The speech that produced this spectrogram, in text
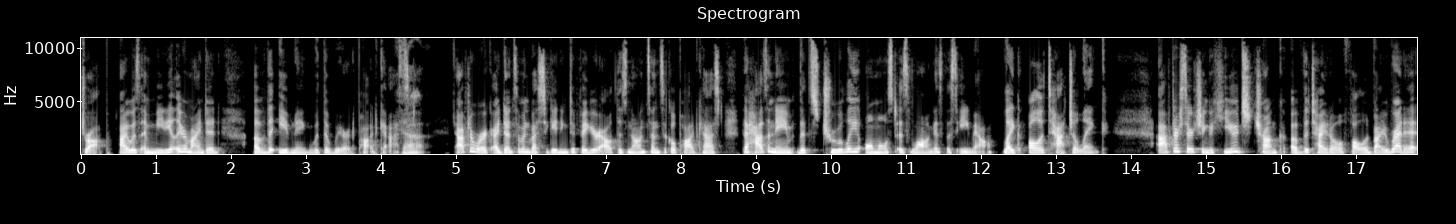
drop. I was immediately reminded of the evening with the weird podcast. Yeah. After work, I'd done some investigating to figure out this nonsensical podcast that has a name that's truly almost as long as this email. Like, I'll attach a link. After searching a huge chunk of the title, followed by Reddit,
